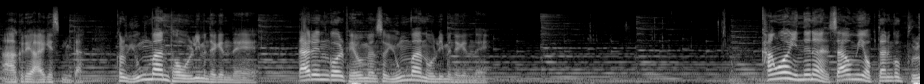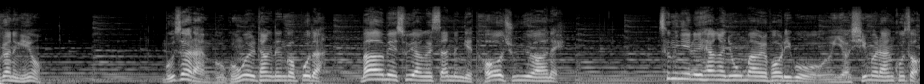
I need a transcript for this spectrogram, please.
아 그래 알겠습니다. 그럼 6만 더 올리면 되겠네. 다른 걸 배우면서 6만 올리면 되겠네. 강화가 있는 한 싸움이 없다는 건 불가능해요. 무사란 무공을 닦는 것보다 마음의 수양을 쌓는 게 더 중요하네. 승리를 향한 욕망을 버리고 여심을 안고서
